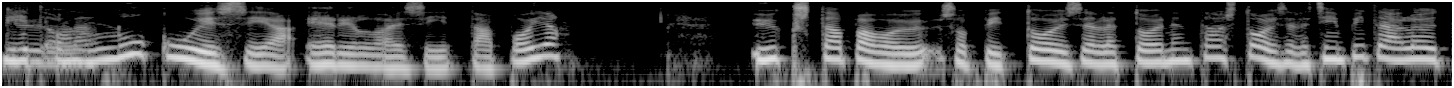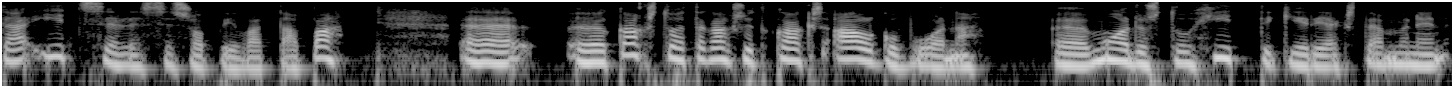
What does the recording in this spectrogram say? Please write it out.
Niitä kyllä. on lukuisia erilaisia tapoja. Yksi tapa voi sopia toiselle, toinen taas toiselle. Siinä pitää löytää itselle se sopiva tapa. 2022 alkuvuonna muodostui hittikirjaksi tämmöinen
